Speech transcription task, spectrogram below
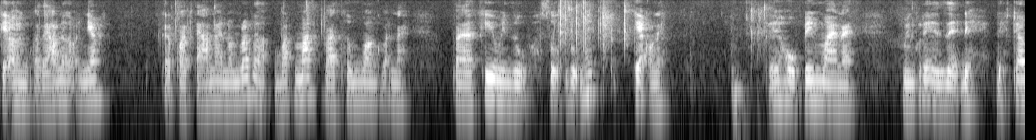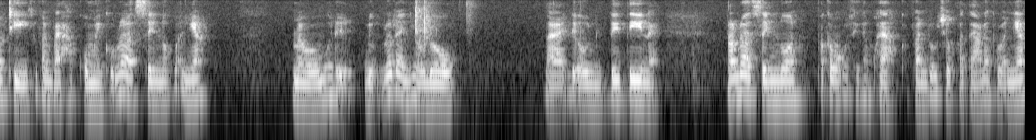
kẹo hình quả táo này các bạn nhé. Kẹo quả táo này nó rất là bắt mắt và thơm ngon các bạn này. Và khi mình dùng sử dụng hết kẹo này cái hộp bên ngoài này mình có thể dễ để để trang trí cái phần bài học của mình cũng rất là xinh luôn các bạn nhé mèo bóng có thể đựng rất là nhiều đồ. Này đồ dt này. Nó rất là xinh luôn. Và các bạn có thể tham khảo cái phần đồ chơi quả táo này các bạn nhé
